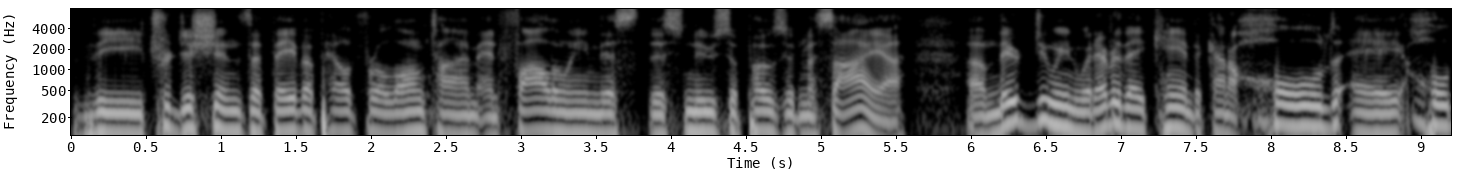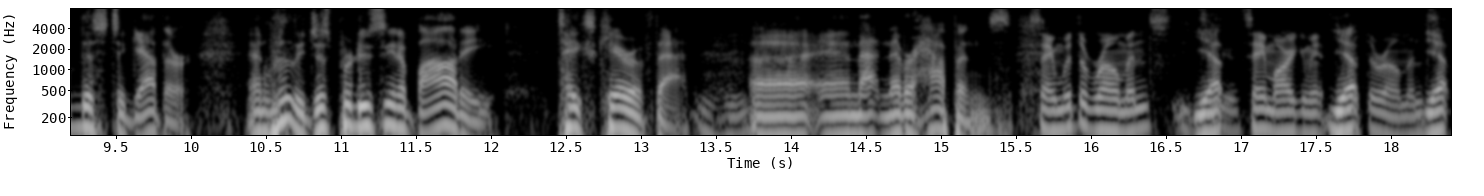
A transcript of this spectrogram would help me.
the traditions that they've upheld for a long time and following this this new supposed Messiah, um, they're doing whatever they can to kind of hold a hold this together and really just producing a body takes care of that, mm-hmm. uh, and that never happens. Same with the Romans. Yep. Same argument yep. with the Romans. Yep.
